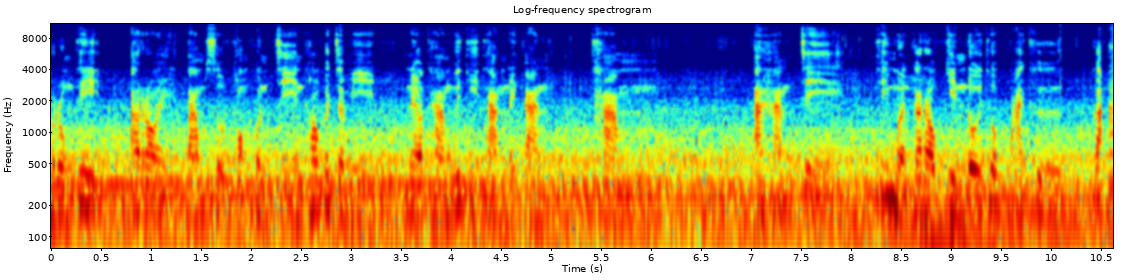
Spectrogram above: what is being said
ปรุงที่อร่อยตามสูตรของคนจีนเขาก็จะมีแนวทางวิธีทางในการทำอาหารเจ ที่เหมือนกับเรากินโดยทั่วไปคือก็อ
